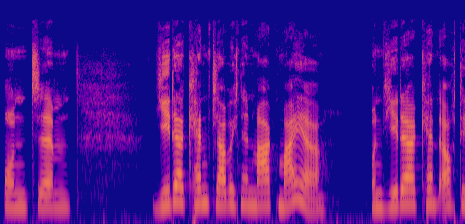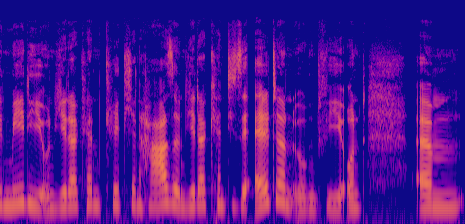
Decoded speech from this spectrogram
Und ähm, jeder kennt, glaube ich, einen Mark Meyer. Und jeder kennt auch den Medi und jeder kennt Gretchen Hase und jeder kennt diese Eltern irgendwie. Und, ähm,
